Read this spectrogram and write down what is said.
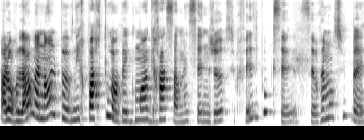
Alors là, maintenant, elle peut venir partout avec moi grâce à Messenger sur Facebook. C'est vraiment super.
